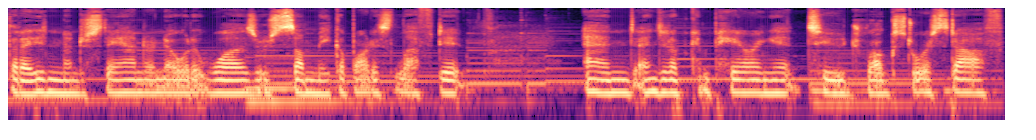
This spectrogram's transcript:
that I didn't understand or know what it was, or some makeup artist left it and ended up comparing it to drugstore stuff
